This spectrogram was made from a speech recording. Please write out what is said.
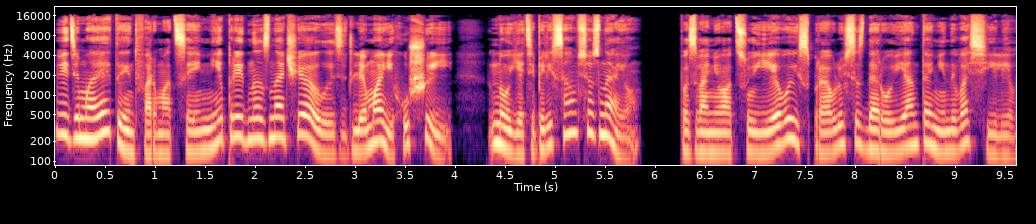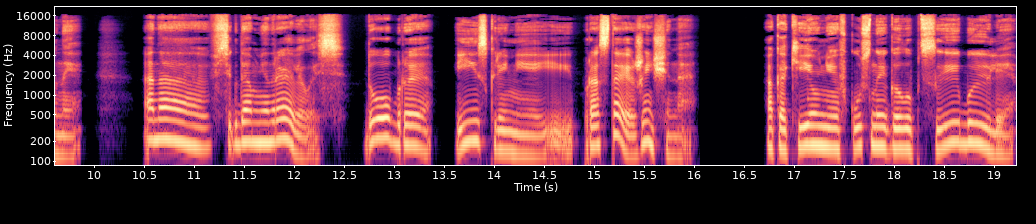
Видимо, эта информация не предназначалась для моих ушей, но я теперь и сам все знаю. Позвоню отцу Евы и справлюсь о здоровье Антонины Васильевны. Она всегда мне нравилась. Добрая, искренняя и простая женщина. А какие у нее вкусные голубцы были.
